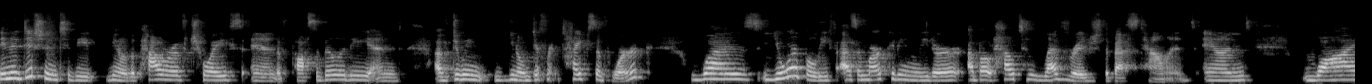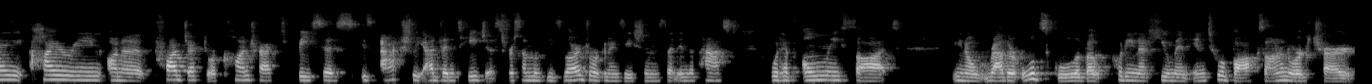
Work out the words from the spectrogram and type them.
in addition to the, you know, the power of choice and of possibility and of doing, you know, different types of work, was your belief as a marketing leader about how to leverage the best talent and why hiring on a project or contract basis is actually advantageous for some of these large organizations that in the past would have only thought you know rather old school about putting a human into a box on an org chart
